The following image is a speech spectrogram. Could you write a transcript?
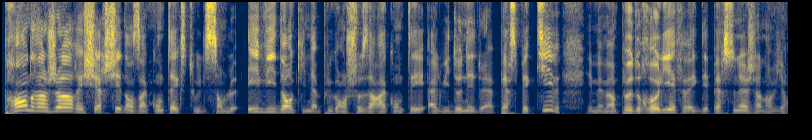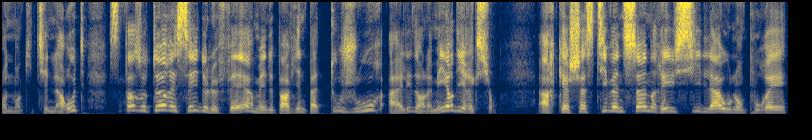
Prendre un genre et chercher dans un contexte où il semble évident qu'il n'a plus grand chose à raconter, à lui donner de la perspective, et même un peu de relief avec des personnages et un environnement qui tiennent la route, certains auteurs essayent de le faire mais ne parviennent pas toujours à aller dans la meilleure direction. Arkasha Stevenson réussit là où l'on pourrait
